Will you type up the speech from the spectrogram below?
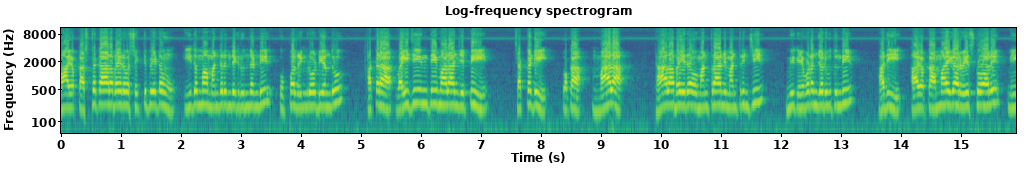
మా యొక్క అష్టకాల భైరవ శక్తిపీఠం ఈదమ్మ మందిరం దగ్గర ఉందండి ఉప్పల్ రింగ్ రోడ్డు యందు. అక్కడ వైజయంతి మాల అని చెప్పి చక్కటి ఒక మాల కాలభైరవ మంత్రాన్ని మంత్రించి మీకు ఇవ్వడం జరుగుతుంది. అది ఆ యొక్క అమ్మాయి గారు వేసుకోవాలి మీ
